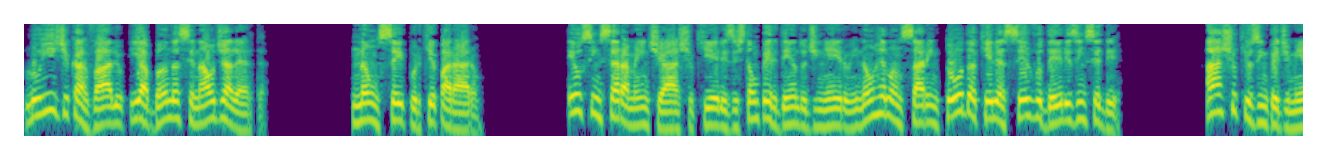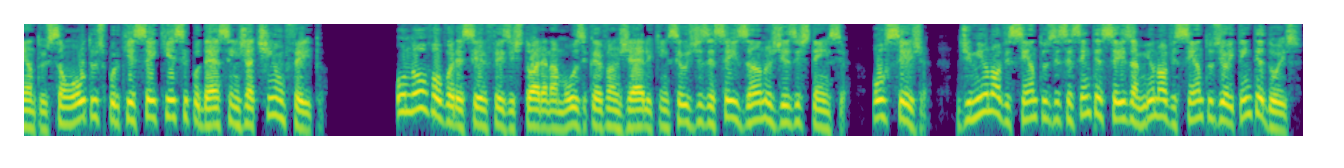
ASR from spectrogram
Luiz de Carvalho e a banda Sinal de Alerta. Não sei por que pararam. Eu sinceramente acho que eles estão perdendo dinheiro e não relançarem todo aquele acervo deles em CD. Acho que os impedimentos são outros porque sei que se pudessem já tinham feito. O Novo Alvorecer fez história na música evangélica em seus 16 anos de existência, ou seja, de 1966 a 1982,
